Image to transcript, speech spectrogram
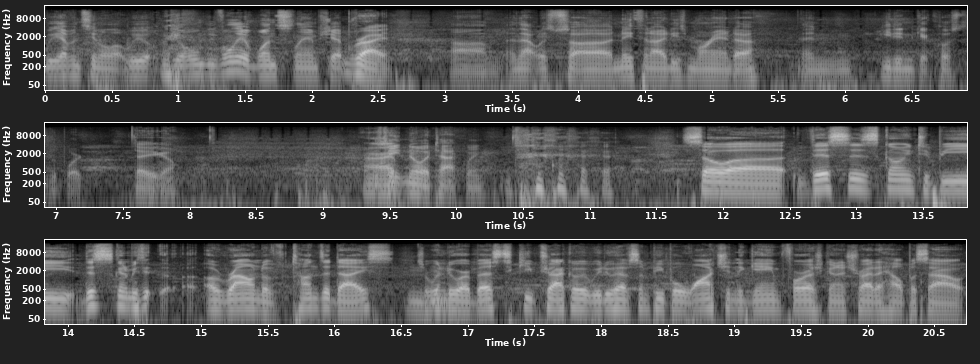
We haven't seen a lot. We, we only, we've only had one slam ship, Right. um, and that was uh, Nathan Ides Miranda, and he didn't get close to the board. There you go. All This right. ain't no attack wing. So uh, this is going to be this is going to be a round of tons of dice. So we're Mm-hmm. going to do our best to keep track of it. We do have some people watching the game for us, going to try to help us out,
